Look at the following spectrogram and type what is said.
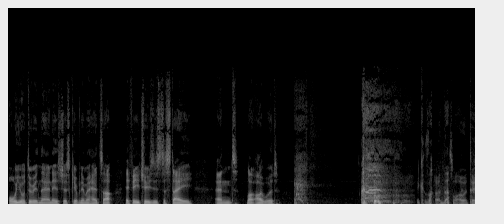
all you're doing then is just giving him a heads up. If he chooses to stay and like I would because I, that's what I would do.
